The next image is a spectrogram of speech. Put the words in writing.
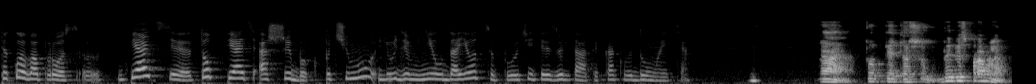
такой вопрос. 5, топ-5 ошибок. Почему людям не удается получить результаты, как вы думаете? А, топ-5 ошибок. Да без проблем.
